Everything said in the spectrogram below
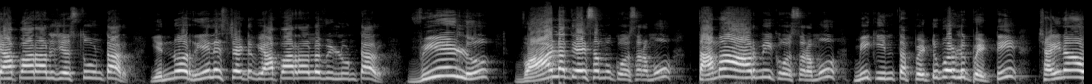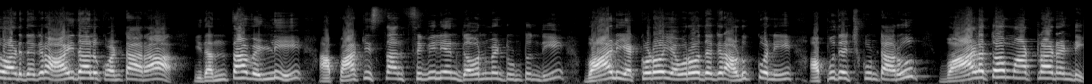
వ్యాపారాలు చేస్తూ ఉంటారు. ఎన్నో రియల్ ఎస్టేట్ వ్యాపారాల్లో వీళ్ళు ఉంటారు. వీళ్ళు వాళ్ళ దేశము కోసరము తమ ఆర్మీ కోసరము మీకు ఇంత పెట్టుబడులు పెట్టి చైనా వాడి దగ్గర ఆయుధాలు కొంటారా? ఇదంతా వెళ్ళి ఆ పాకిస్తాన్ సివిలియన్ గవర్నమెంట్ ఉంటుంది. వాళ్ళు ఎక్కడో ఎవరో దగ్గర అడుక్కొని అప్పు తెచ్చుకుంటారు. వాళ్ళతో మాట్లాడండి.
